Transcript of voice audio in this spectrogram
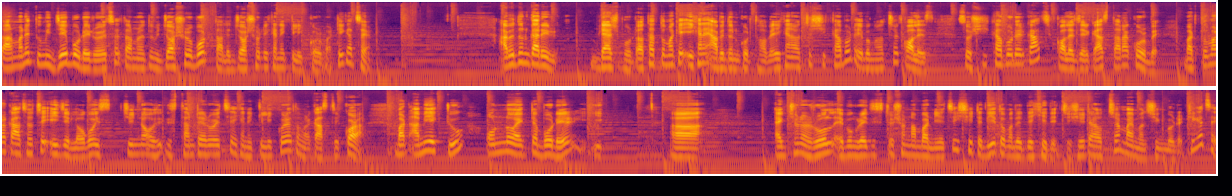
তার মানে তুমি যে বোর্ডে রয়েছে, তার মানে তুমি যশোর বোর্ড তাহলে যশোর এখানে ক্লিক করবা, ঠিক আছে? আবেদনকারীর ড্যাশবোর্ড, অর্থাৎ তোমাকে এখানে আবেদন করতে হবে। এখানে হচ্ছে শিক্ষা বোর্ড এবং হচ্ছে কলেজ। সো শিক্ষা বোর্ডের কাজ, কলেজের কাজ তারা করবে। বাট তোমার কাজ হচ্ছে এই যে লগো চিহ্ন স্থানটা রয়েছে, এখানে ক্লিক করে তোমার কাজটি করা। বাট আমি একটু অন্য একটা বোর্ডের একজনের রোল এবং রেজিস্ট্রেশন নাম্বার নিয়েছি, সেটা দিয়ে তোমাদের দেখিয়ে দিচ্ছি। সেটা হচ্ছে মাইমনসিং বোর্ডে ঠিক আছে?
